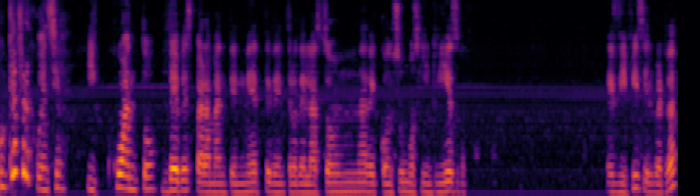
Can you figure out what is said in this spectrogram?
¿Con qué frecuencia y cuánto debes para mantenerte dentro de la zona de consumo sin riesgo? Es difícil, ¿verdad?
